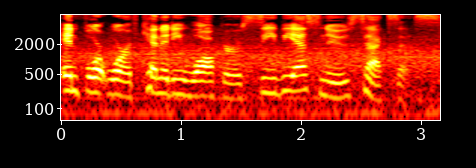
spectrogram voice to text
In Fort Worth, Kennedy Walker, CBS News, Texas.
